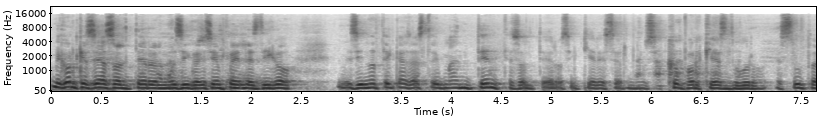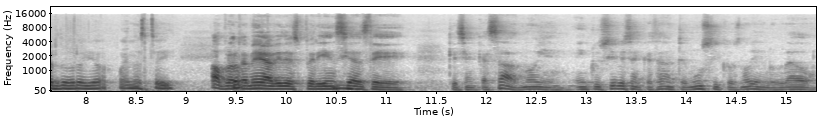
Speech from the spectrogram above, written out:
Mejor que sea soltero el músico. Yo siempre les digo, si no te casaste, mantente soltero si quieres ser músico, porque es duro, es súper duro. Yo, bueno, estoy... Ah, pero también ha habido experiencias de que se han casado, ¿no? Y en- e inclusive se han casado entre músicos, ¿no? Y han logrado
